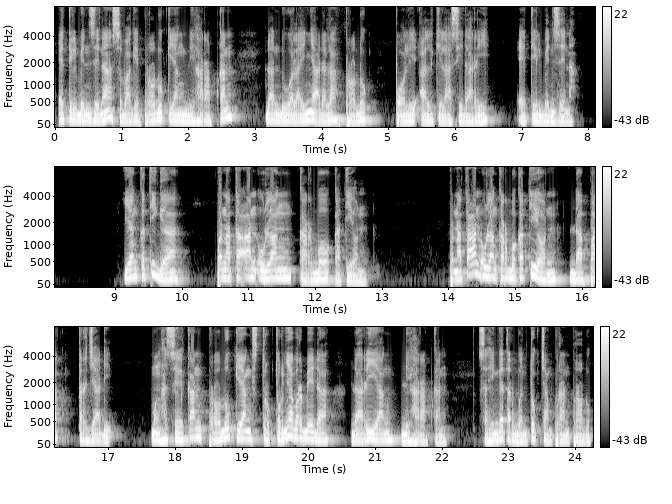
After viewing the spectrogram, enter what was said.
etilbenzena sebagai produk yang diharapkan dan dua lainnya adalah produk polialkilasi dari etilbenzena. Yang ketiga, penataan ulang karbokation Penataan ulang karbokation dapat terjadi, menghasilkan produk yang strukturnya berbeda dari yang diharapkan, sehingga terbentuk campuran produk.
